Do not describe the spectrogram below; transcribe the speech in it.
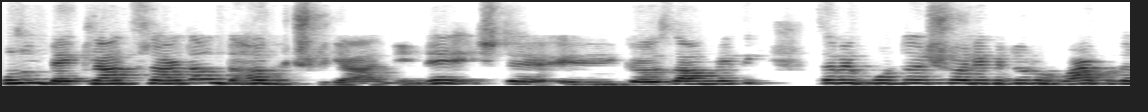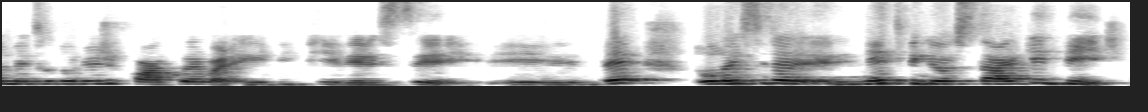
Bunun beklentilerden daha güçlü geldiğini işte gözlemledik. Tabii burada şöyle bir durum var. Burada metodolojik farkları var ADP verisi de. Dolayısıyla net bir gösterge değil.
